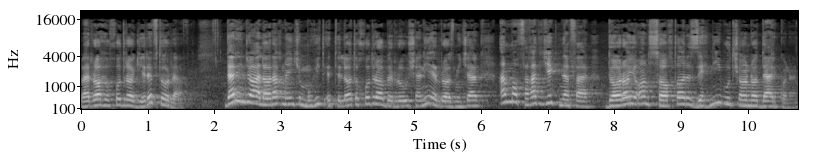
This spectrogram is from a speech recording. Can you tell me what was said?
و راه خود را گرفت و رفت. در اینجا علا رقم اینکه محیط اطلاعات خود را به روشنی ابراز می کرد اما فقط یک نفر دارای آن ساختار ذهنی بود که آن را درک کند.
